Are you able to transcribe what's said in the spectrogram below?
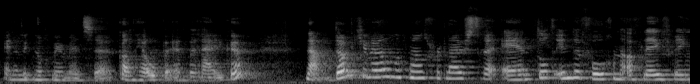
En dat ik nog meer mensen kan helpen en bereiken. Nou, dankjewel nogmaals voor het luisteren en tot in de volgende aflevering.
